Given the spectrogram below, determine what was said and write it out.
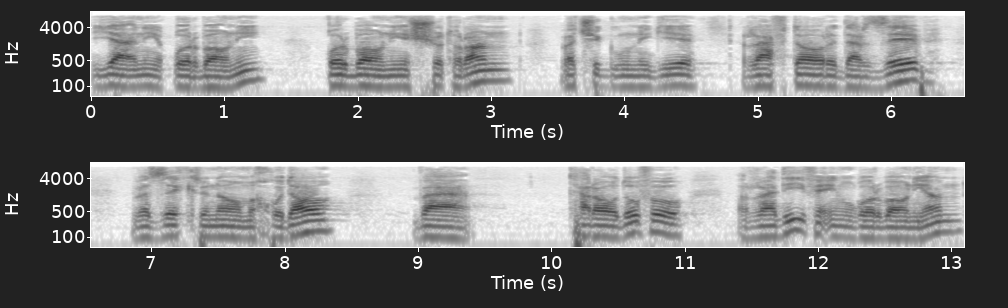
یعنی قربانی قربانی شتران و چگونگی رفتار در زب و ذکر نام خدا و ترادف و ردیف این قربانیان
